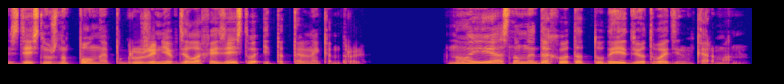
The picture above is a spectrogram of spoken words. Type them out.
Здесь нужно полное погружение в дела хозяйства и тотальный контроль. Но и основной доход оттуда идет в один карман.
